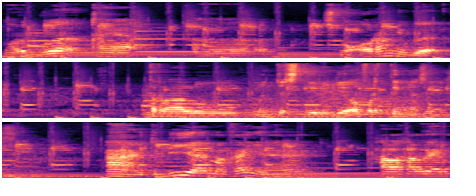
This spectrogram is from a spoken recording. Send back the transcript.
menurut gue kayak eh, semua orang juga terlalu menjudge diri dia overthink gak sih ah itu dia makanya. Hal-hal yang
